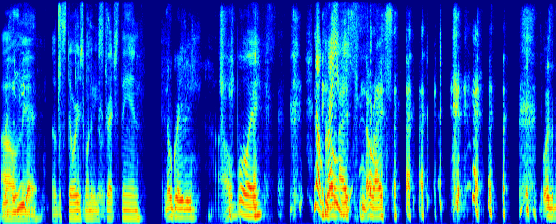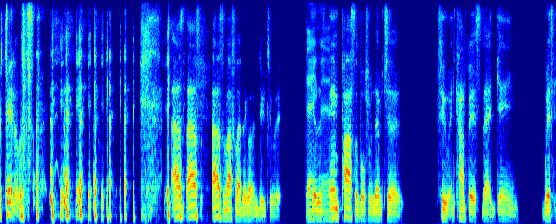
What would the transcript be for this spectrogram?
Oh, oh the meat man. So the story's going to be stretched thin. No gravy. Oh boy. No No gravy. rice. No rice. what was the potatoes? that's that's that's what I feel like they're going to do to it because it's impossible for them to to encompass that game with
